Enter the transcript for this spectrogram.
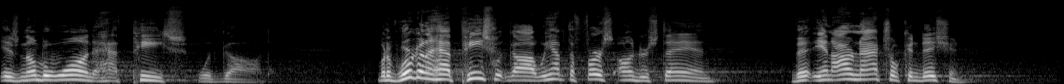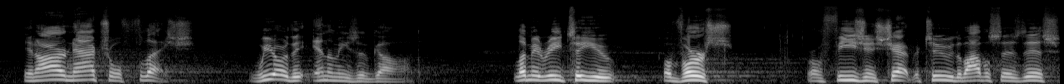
is number one, to have peace with God. But if we're going to have peace with God, we have to first understand that in our natural condition, in our natural flesh, we are the enemies of God. Let me read to you a verse from Ephesians chapter 2. The Bible says this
